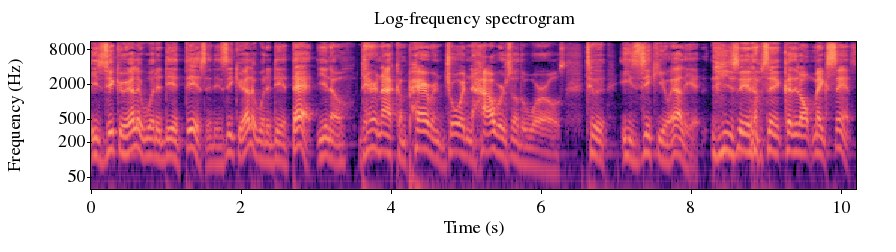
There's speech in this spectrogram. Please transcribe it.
Ezekiel Elliott would have did this and Ezekiel Elliott would have did that." You know, they're not comparing Jordan Howards of the world to Ezekiel Elliott. You see what I'm saying? Because it don't make sense.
